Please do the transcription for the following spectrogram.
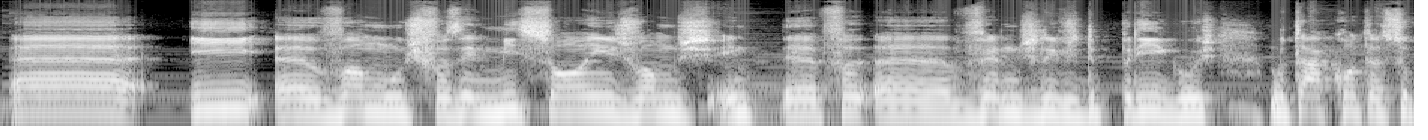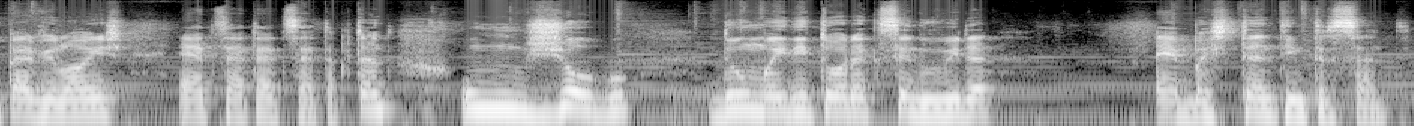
Uh, e uh, vamos fazer missões, vamos uh, uh, ver-nos livros de perigos, lutar contra super vilões, etc, etc. Portanto, um jogo de uma editora que, sem dúvida, é bastante interessante.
